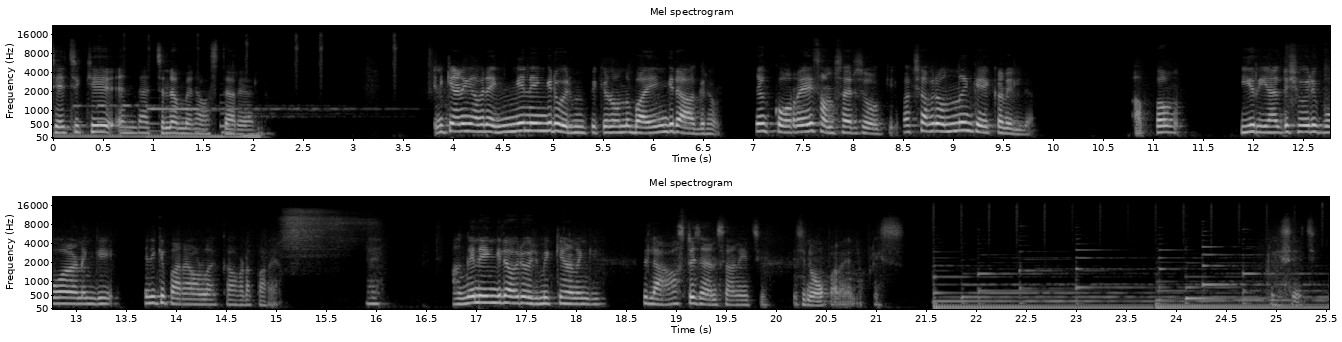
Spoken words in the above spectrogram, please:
ചേച്ചിക്ക് എന്റെ അച്ഛന്റെ അമ്മേന്റെ അവസ്ഥ അറിയാമല്ലോ എനിക്കാണെങ്കിൽ അവരെങ്ങനെയെങ്കിലും ഒരുമിപ്പിക്കണമെന്ന് ഭയങ്കര ആഗ്രഹം. ഞാൻ കുറേ സംസാരിച്ചു നോക്കി. പക്ഷെ അവരൊന്നും കേൾക്കണില്ല. അപ്പം ഈ റിയാലിറ്റി ഷോയിൽ പോവുകയാണെങ്കിൽ എനിക്ക് പറയാനുള്ളതൊക്കെ അവിടെ പറയാം. ഏ? അങ്ങനെയെങ്കിലും അവർ ഒരുമിക്കുകയാണെങ്കിൽ ഇത് ലാസ്റ്റ് ചാൻസ് ആണ് ചേച്ചി. ചേച്ചി നോ പറയാലോ പ്ലീസ് പ്ലീസ് ചേച്ചി.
